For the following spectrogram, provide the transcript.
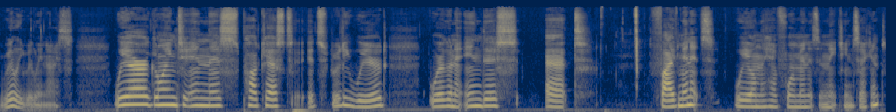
Really, really nice. We are going to end this podcast. It's pretty weird. We're going to end this at five minutes. We only have four minutes and 18 seconds.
